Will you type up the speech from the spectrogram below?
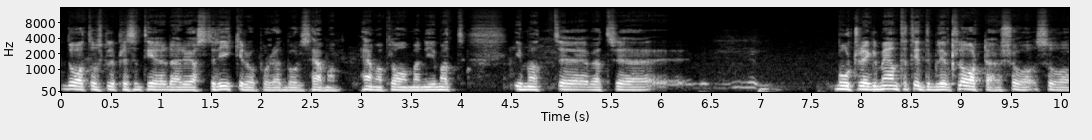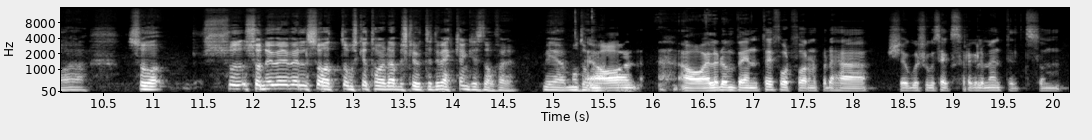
då att de skulle presentera det där i Österrike då på Red Bulls hemma, hemmaplan. Men i och med att, i och med att äh, vet, äh, motorreglementet inte blev klart där så, så, så så, så, nu är det väl så att de ska ta det där beslutet i veckan, Kristoffer? Med motorn. Ja, ja, eller de väntar ju fortfarande på det här 2026-reglementet som,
